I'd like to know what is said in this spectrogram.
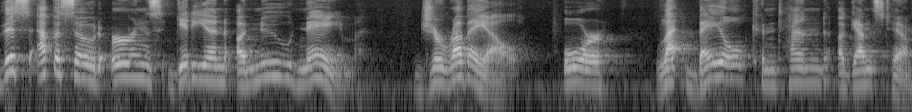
This episode earns Gideon a new name, Jerubbaal, or let Baal contend against him.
